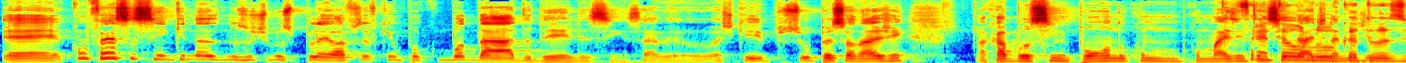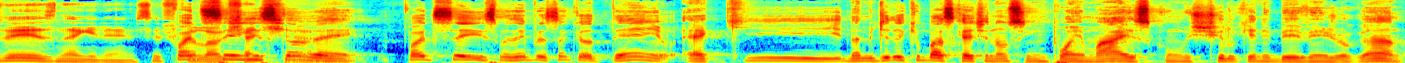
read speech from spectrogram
É, confesso assim que nos últimos playoffs eu fiquei um pouco bodado dele, assim, sabe? Eu acho que o personagem acabou se impondo com, com mais Enfrentou intensidade. o Luca medida... duas vezes, né, Guilherme? Você Pode ser chateado. isso também. Pode ser isso, mas a impressão que eu tenho é que na medida que o basquete não se impõe mais com o estilo que a NBA vem jogando,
